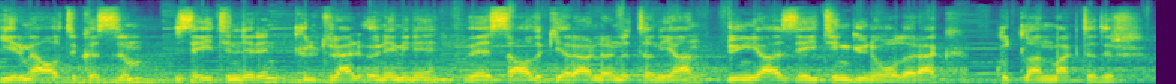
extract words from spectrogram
26 Kasım, zeytinlerin kültürel önemini ve sağlık yararlarını tanıyan Dünya Zeytin Günü olarak kutlanmaktadır.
